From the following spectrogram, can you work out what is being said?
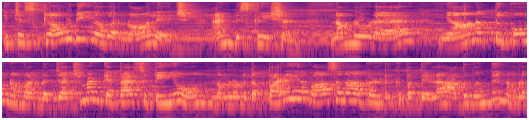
it's is clouding our knowledge and discretion நம்மளோட ஞானத்துக்கும் நம்ம அந்த ஜட்ஜ்மெண்ட் கெப்பாசிட்டியும் நம்மளோட இந்த பழைய வாசனாக்கள் இருக்கு பார்த்தீங்களா அது வந்து நம்மளை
